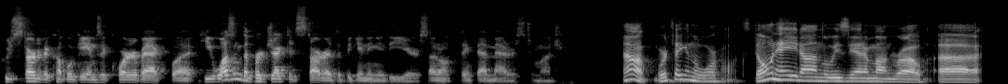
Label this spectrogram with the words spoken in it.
who started a couple games at quarterback, but he wasn't the projected starter at the beginning of the year. So I don't think that matters too much. No, we're taking the Warhawks. Don't hate on Louisiana Monroe. Uh,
